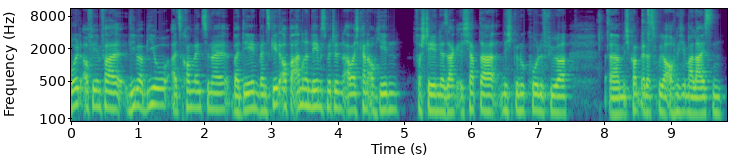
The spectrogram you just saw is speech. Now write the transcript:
holt auf jeden Fall lieber Bio als konventionell bei denen, wenn es geht, auch bei anderen Lebensmitteln, aber ich kann auch jeden verstehen, der sagt, ich habe da nicht genug Kohle für, ähm, ich konnte mir das früher auch nicht immer leisten,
